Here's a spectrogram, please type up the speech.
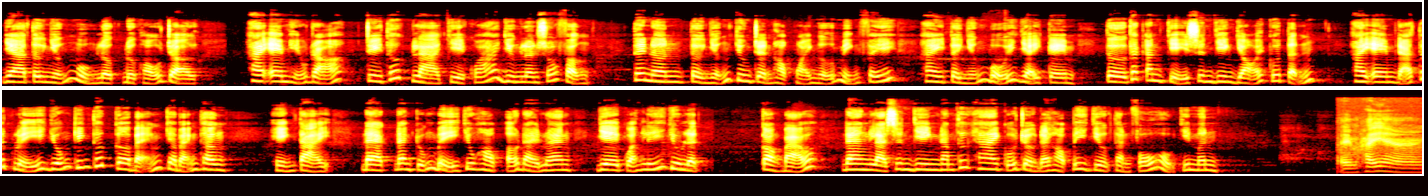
và từ những nguồn lực được hỗ trợ. Hai em hiểu rõ tri thức là chìa khóa dương lên số phận. Thế nên từ những chương trình học ngoại ngữ miễn phí hay từ những buổi dạy kèm từ các anh chị sinh viên giỏi của tỉnh, hai em đã tích lũy vốn kiến thức cơ bản cho bản thân. Hiện tại, Đạt đang chuẩn bị du học ở Đài Loan về quản lý du lịch. Còn Bảo đang là sinh viên năm thứ hai của trường Đại học Y Dược thành phố Hồ Chí Minh. Em thấy à,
